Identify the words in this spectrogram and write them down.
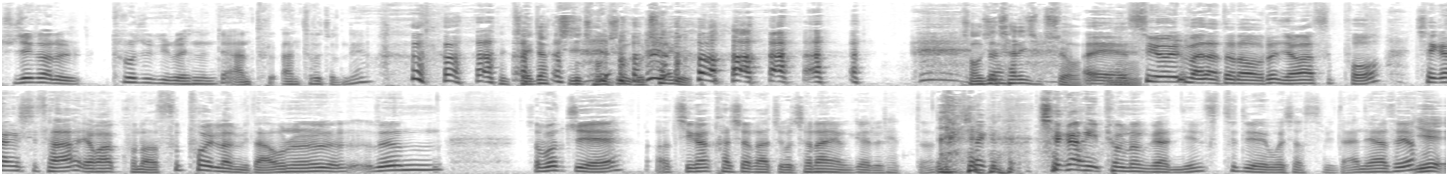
주제가를 틀어주기로 했는데 안, 틀, 안 틀어졌네요? 제작진이 정신을 못 차리고. 정신 차리십시오. 네, 네. 수요일마다 돌아오는 영화 스포 최강 시사 영화 코너 스포일러입니다. 오늘은 저번 주에 어, 지각하셔가지고 전화 연결을 했던 최강희 평론가님 스튜디오에 모셨습니다. 안녕하세요. 예,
